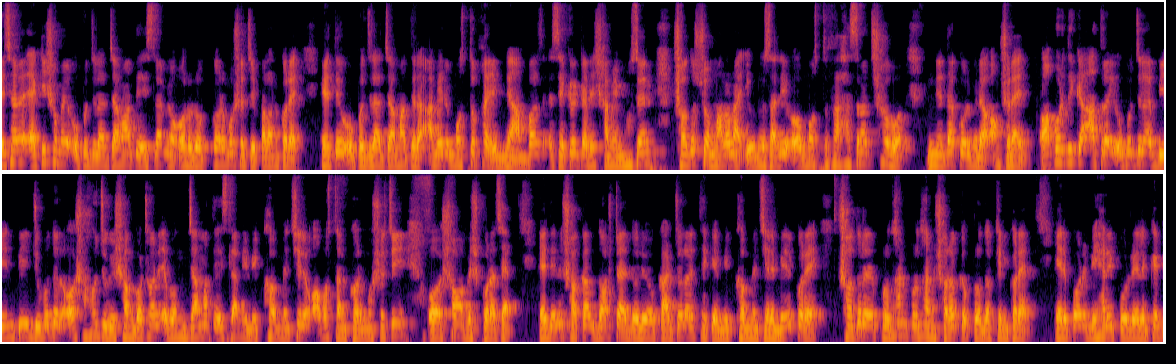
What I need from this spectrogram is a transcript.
এছাড়া একই সময় উপজেলা জামাতে ইসলামী অনুরূপ কর্মসূচি পালন করে। এতে উপজেলা জামাতের আমির মোস্তফা ইবনে আব্বাস, সেক্রেটারি শামীম হোসেন, সদস্য মালানা ইউনুস আলী ও মোস্তফা হাসনাত সহ নেতা কর্মীরা অংশ নেয়। অপরদিকে আত্রাই উপজেলা বিএনপি যুবদল ও সহযোগী সংগঠন এবং জামাতে ইসলামী বিক্ষোভ মিছিল অবস্থান কর্মসূচি ও সমাবেশ করেছে। এদিন সকাল দশটায় দলীয় কার্যালয় থেকে বিক্ষোভ মিছিল বের করে সদরের প্রধান প্রধান সড়ক প্রদক্ষিণ করে। এরপর বিহারীপুর রেলগেট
